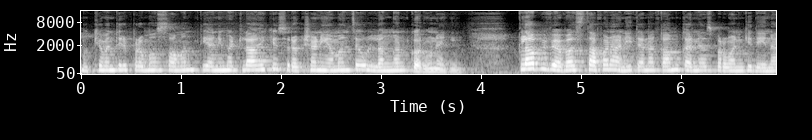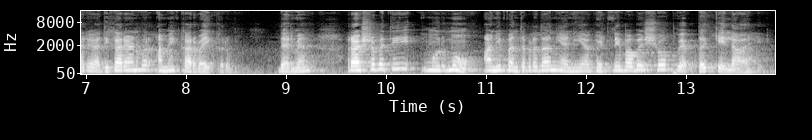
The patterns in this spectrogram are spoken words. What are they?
मुख्यमंत्री प्रमोद सावंत यांनी म्हटलं आहे की सुरक्षा नियमांचे उल्लंघन करू नये क्लब व्यवस्थापन आणि त्यांना काम करण्यास परवानगी देणाऱ्या अधिकाऱ्यांवर आम्ही कारवाई करू. दरम्यान राष्ट्रपती मुर्मू आणि पंतप्रधान यांनी या घटनेबाबत शोक व्यक्त केला आहे.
